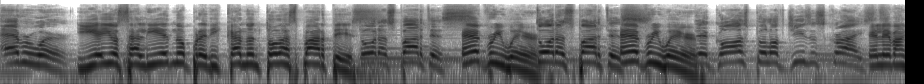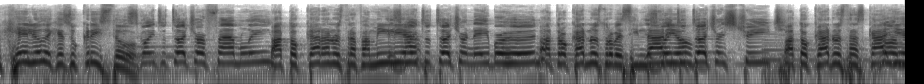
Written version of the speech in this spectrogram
everywhere. Y ellos saliendo predicando en todas partes. Todas partes. Everywhere. Todas partes. Everywhere. The gospel of Jesus Christ El evangelio de Jesucristo is going to touch our family. va a tocar a nuestra familia, going to touch our neighborhood. va a tocar nuestro Vecindario, street, va a tocar nuestras calles,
